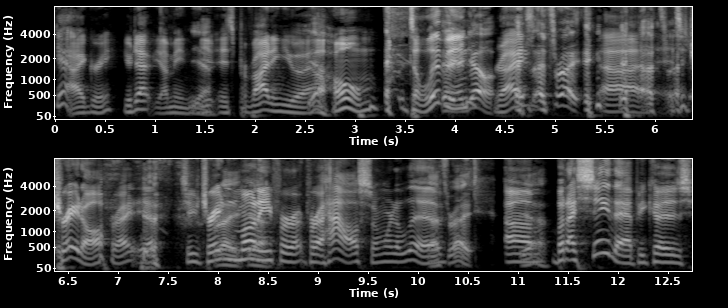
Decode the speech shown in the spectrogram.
yeah, I agree. You're de- I mean, Yeah. it's providing you a, Yeah. a home to live in, right? That's, that's right. uh, that's it's a trade off, right? Yeah. So you're trading Right, money yeah. for for a house, somewhere to live. That's right. Um, Yeah. But I say that because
